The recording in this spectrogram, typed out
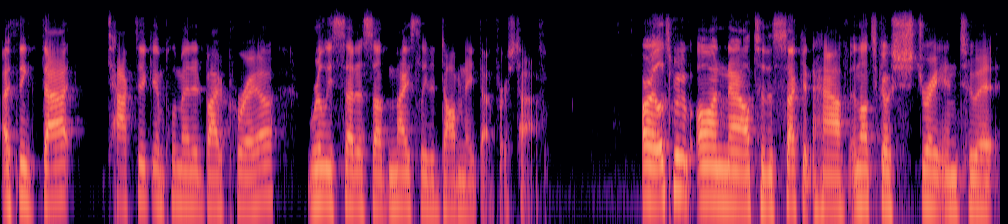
I think that tactic implemented by Pareja really set us up nicely to dominate that first half. All right, let's move on now to the second half, and let's go straight into it.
